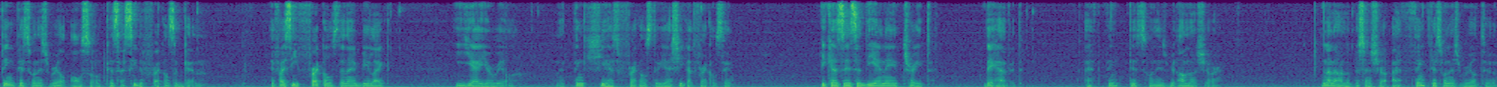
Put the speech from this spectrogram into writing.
think this one is real also, because I see the freckles again. If I see freckles, then I'd be like, yeah, you're real. I think she has freckles too. Yeah, she got freckles too. Because it's a DNA trait. They have it. I think this one is real. I'm not sure. Not 100% sure. I think this one is real too.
